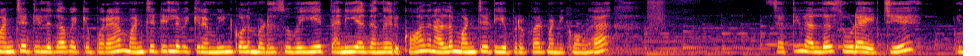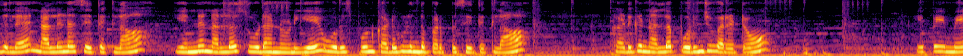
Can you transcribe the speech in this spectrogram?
மண் சட்டியில் தான் வைக்க போகிறேன் மண் சட்டியில் வைக்கிற மீன் குழம்போட சுவையே தனியாக தாங்க இருக்கும். அதனால் மண் சட்டியை ப்ரிப்பேர் பண்ணிக்கோங்க. சட்டி நல்லா சூடாயிடுச்சு. இதில் நல்லெண்ணெய் சேர்த்துக்கலாம். எண்ணெய் நல்லா சூடானோடனே ஒரு ஸ்பூன் கடுகுளுந்த பருப்பு சேர்த்துக்கலாம். கடுகு நல்லா பொரிஞ்சு வரட்டும். எப்பயுமே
